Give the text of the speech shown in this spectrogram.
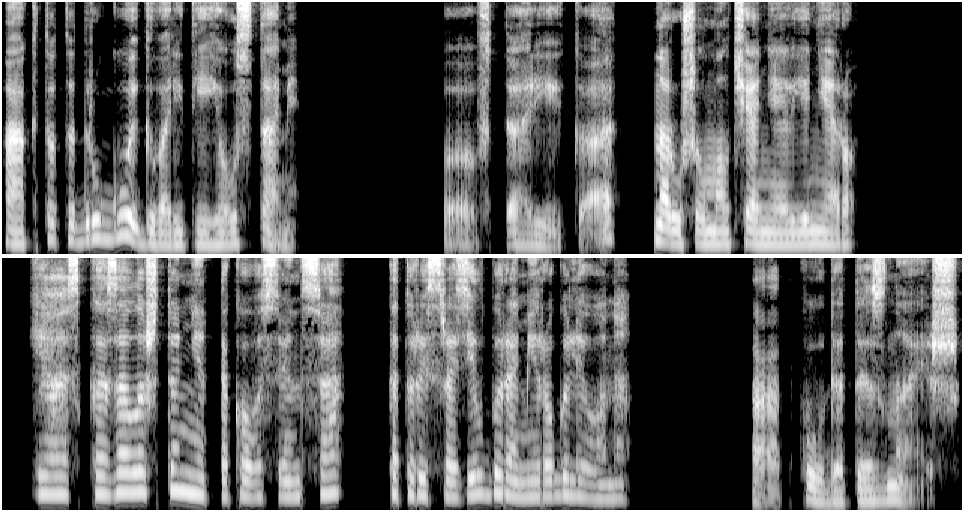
а кто-то другой говорит ее устами. «Повтори-ка», — нарушил молчание Эльенеро. «Я сказала, что нет такого свинца, который сразил бы Рамиро Галеона». «Откуда ты знаешь?»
